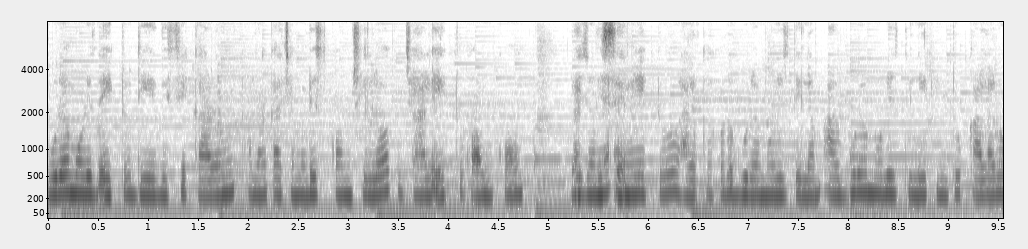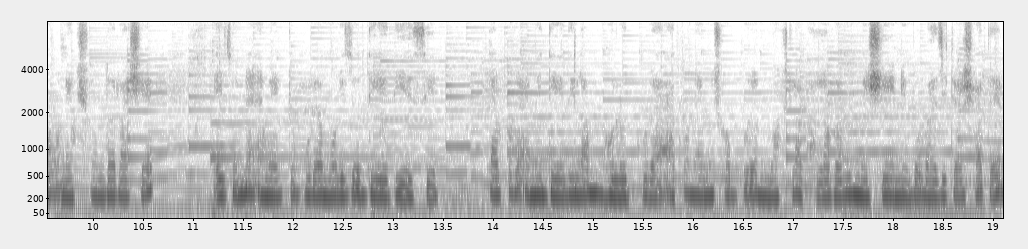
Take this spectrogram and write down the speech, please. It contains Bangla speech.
গুঁড়া মরিচ একটু দিয়ে দিছি কারণ আমার কাঁচামরিচ কম ছিল ঝাল একটু কম কম। এই জন্য আমি একটু হালকা করে গুঁড়া মরিচ দিলাম। আর গুঁড়া মরিচ দিলে কিন্তু কালারও অনেক সুন্দর আসে। এই জন্য আমি একটু গুঁড়া মরিচও দিয়ে দিয়েছি। তারপরে আমি দিয়ে দিলাম হলুদ গুঁড়া। এখন আমি সবগুলো মশলা ভালোভাবে মিশিয়ে নেব ভাজিটার সাথে।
